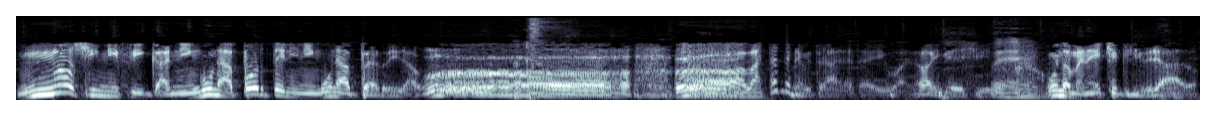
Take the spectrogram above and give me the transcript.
no significa ningún aporte ni ninguna pérdida. ¡Oh! ¡Oh! Bastante neutral hasta ahí, igual, ¿no? Hay que decirlo. Bueno. Un Domenech equilibrado.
